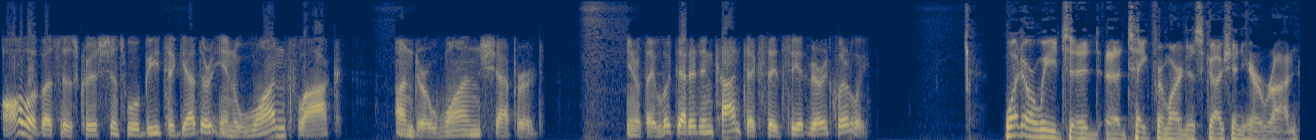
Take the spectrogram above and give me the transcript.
all of us as Christians will be together in one flock under one shepherd. You know, if they looked at it in context, they'd see it very clearly. What are we to uh, take from our discussion here, Ron?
